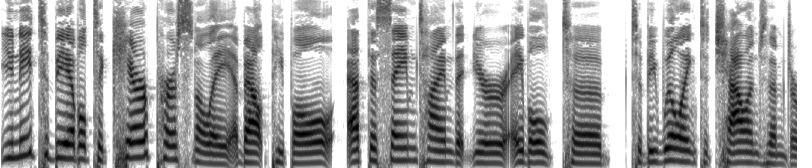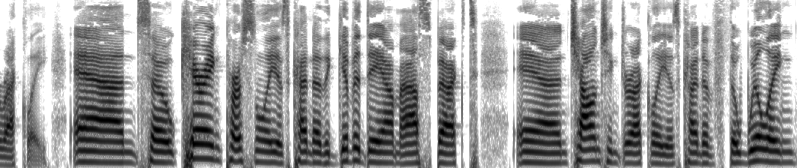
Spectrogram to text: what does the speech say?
You need to be able to care personally about people at the same time that you're able to to be willing to challenge them directly. And so caring personally is kind of the give a damn aspect and challenging directly is kind of the willing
